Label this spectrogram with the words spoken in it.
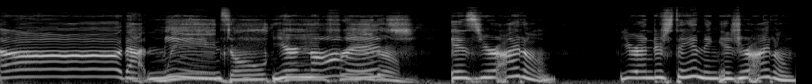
Oh, that means we don't your knowledge freedom. is your idol. Your understanding is your idol.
